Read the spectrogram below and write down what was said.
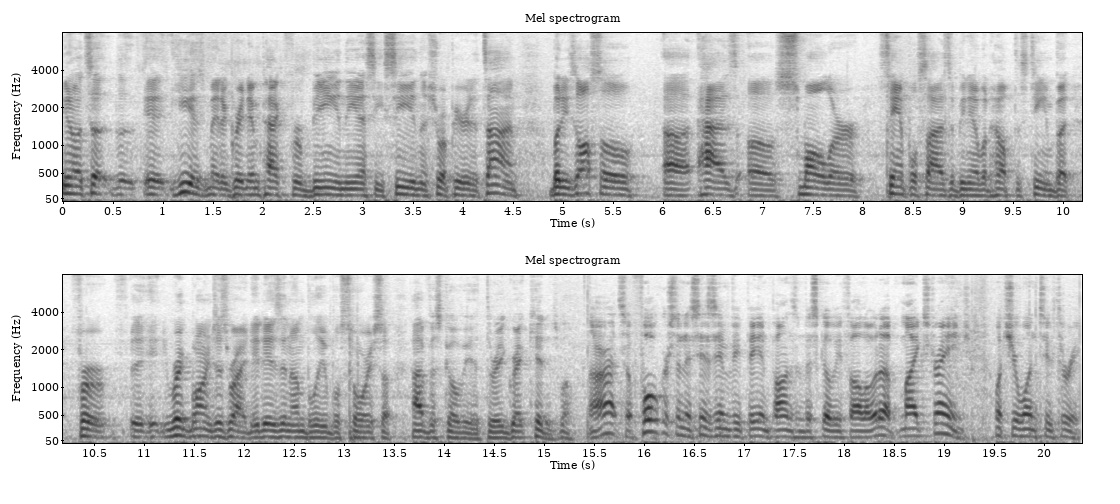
you know, it's a it, he has made a great impact for being in the SEC in the short period of time, but he's also uh, has a smaller sample size of being able to help this team. But for Rick Barnes is right; it is an unbelievable story. So I have Vescovi at three, great kid as well. All right, so Fulkerson is his MVP, and Pons and Vescovi follow it up. Mike Strange, what's your one, two, three?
